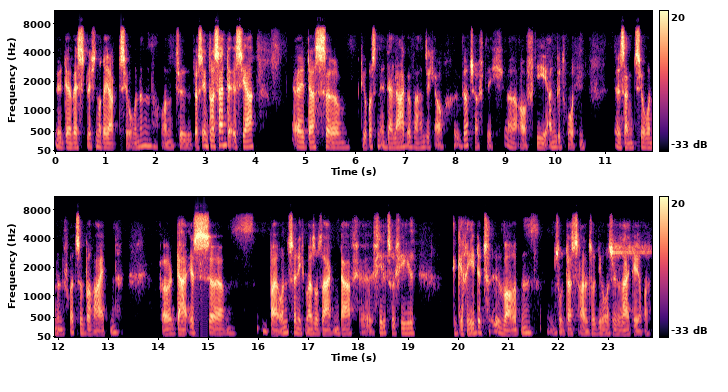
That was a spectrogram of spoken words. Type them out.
äh, der westlichen Reaktionen. Und äh, das Interessante ist ja, dass die Russen in der Lage waren, sich auch wirtschaftlich auf die angedrohten Sanktionen vorzubereiten. Da ist ähm, bei uns, wenn ich mal so sagen darf, äh, viel zu viel geredet worden, so dass also die russische Seite ihre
